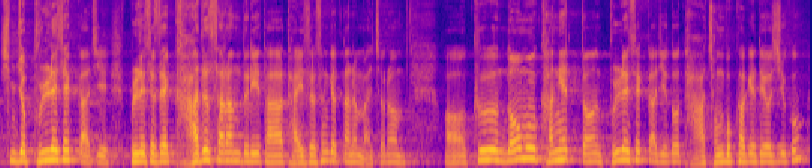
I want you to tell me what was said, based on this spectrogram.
심지어 블레셋까지 블레셋의 가드 사람들이 다 다윗을 섬겼다는 말처럼 어, 그 너무 강했던 블레셋까지도 다 정복하게 되어지고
